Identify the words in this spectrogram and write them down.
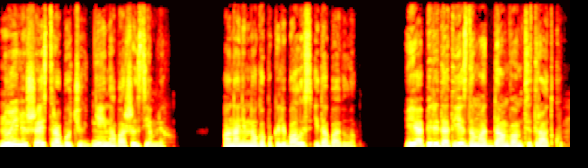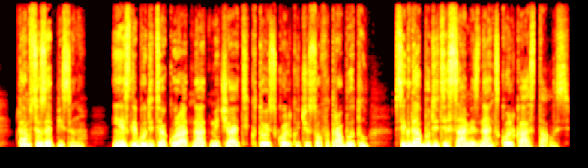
ну или шесть рабочих дней на ваших землях. Она немного поколебалась и добавила. Я перед отъездом отдам вам тетрадку, там все записано. Если будете аккуратно отмечать, кто и сколько часов отработал, всегда будете сами знать, сколько осталось.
